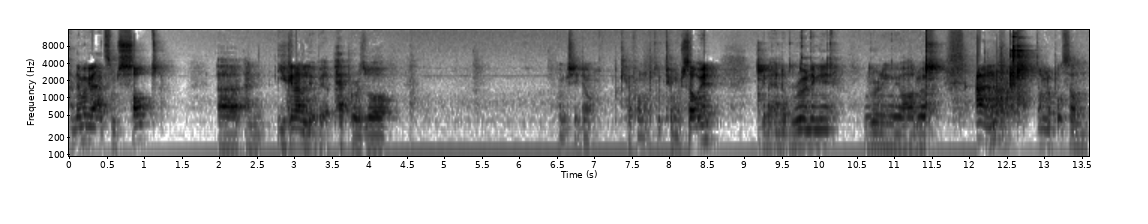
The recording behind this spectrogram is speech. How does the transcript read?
And then we're gonna add some salt, uh, and you can add a little bit of pepper as well. Obviously don't, careful not to put too much salt in. You're gonna end up ruining it, ruining all your hard work. And I'm gonna put some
